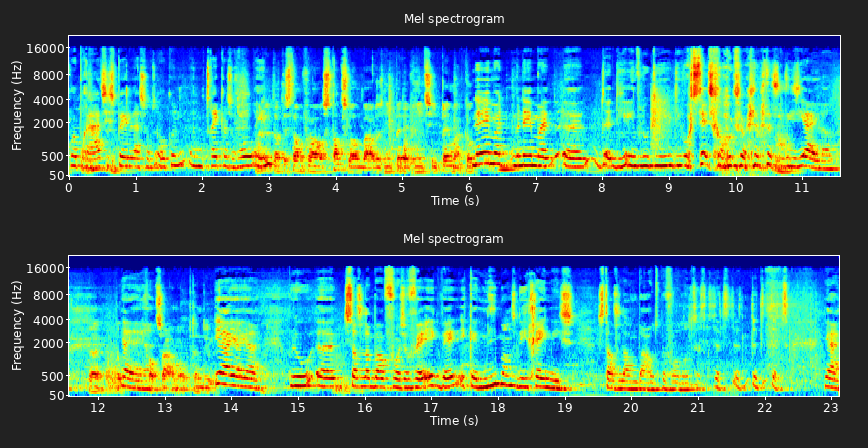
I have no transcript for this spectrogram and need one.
Corporaties spelen daar soms ook een, een trekkersrol in. dat is dan vooral stadslandbouw, dus niet per definitie permacultuur. Nee, maar, nee, maar uh, die invloed die, die wordt steeds groter. die zie jij wel. Ja, dat ja, ja, ja. valt samen op den duur. Ja, ja, ja. Ik bedoel, uh, stadslandbouw, voor zover ik weet, ik ken niemand die chemisch stadslandbouw bijvoorbeeld. Dat, dat, dat, dat, ja,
